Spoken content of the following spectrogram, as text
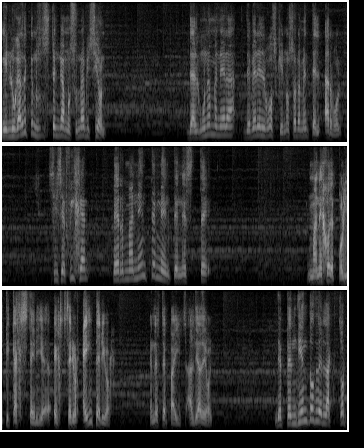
Y en lugar de que nosotros tengamos una visión de alguna manera de ver el bosque, no solamente el árbol, si se fijan permanentemente en este manejo de política exterior, exterior e interior en este país al día de hoy, dependiendo del actor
